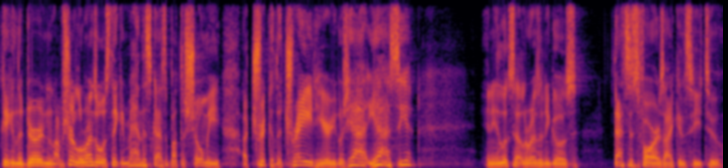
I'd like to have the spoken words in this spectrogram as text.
kicking the dirt. And I'm sure Lorenzo was thinking, Man, this guy's about to show me a trick of the trade here. He goes, Yeah, yeah, I see it. And he looks at Lorenzo and he goes, That's as far as I can see, too.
